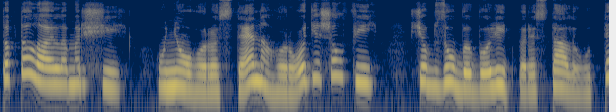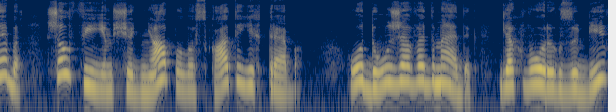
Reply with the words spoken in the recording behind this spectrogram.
тобто лайла мерщій. У нього росте на городі шалфій. Щоб зуби боліть перестали у тебе, шалфієм щодня полоскати їх треба. Одужав ведмедик для хворих зубів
